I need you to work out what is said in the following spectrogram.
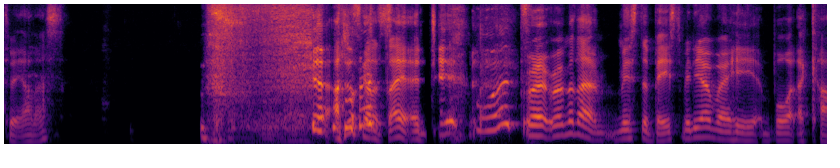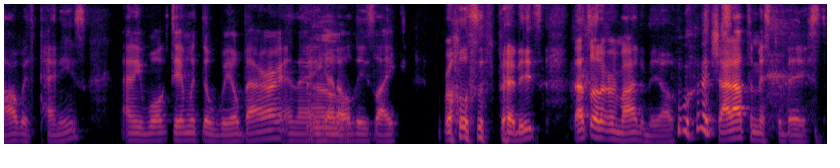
to be honest. I just gotta say it, it did. what Remember that Mr. Beast video where he bought a car with pennies and he walked in with the wheelbarrow and then he had Oh. all these like rolls of pennies? That's what it reminded me of. what Shout out to Mr. Beast.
